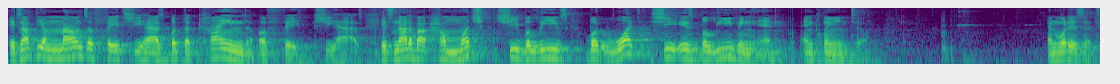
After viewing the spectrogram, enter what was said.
It's not the amount of faith she has, but the kind of faith she has. It's not about how much she believes, but what she is believing in and clinging to. And what is it?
